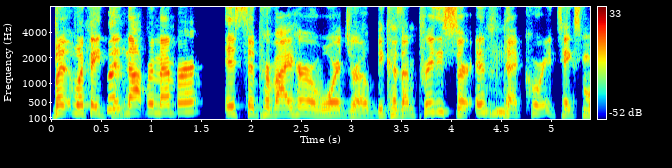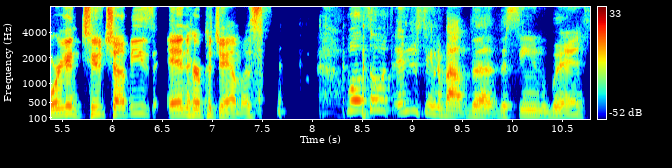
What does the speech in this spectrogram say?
But what they did not remember is to provide her a wardrobe because I'm pretty certain that Corey takes Morgan two chubbies in her pajamas. well, so what's interesting about the the scene with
